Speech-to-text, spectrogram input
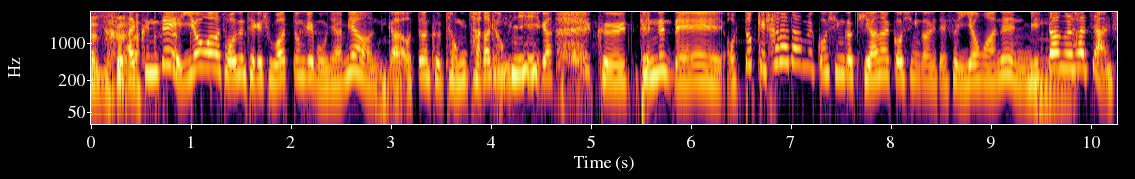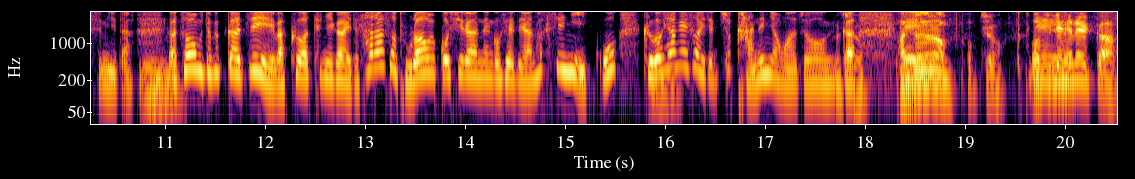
아 근데 이 영화가 저는 되게 좋았던 게 뭐냐면, 음. 그러니까 어떤 그 경, 자가 격리가 그 됐는데 어떻게 살아남을 것인가 귀환할 것인가에 대해서 이 영화는 밀당을 하지 않습니다. 음. 그러니까 처음부터 끝까지 마크 와트니가 이제 살아서 돌아올 것이라는 것에 대한 확신이 있고 그걸 향해서 이제 쭉 가는 영화죠. 그러니까 음. 그렇죠. 반전은 네. 없, 없죠. 어떻게 네. 해낼까?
